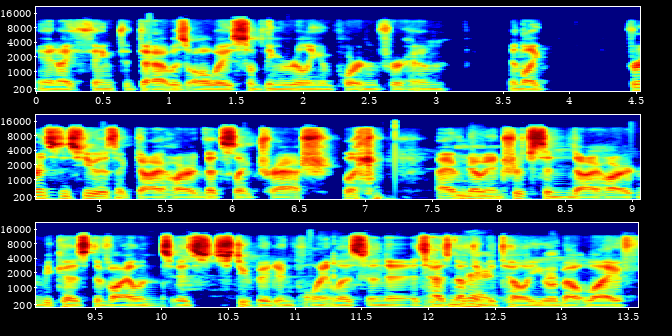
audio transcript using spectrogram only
and I think that that was always something really important for him. And like, for instance, he was like Die Hard. That's like trash. Like, I have mm-hmm. no interest in Die Hard because the violence is stupid and pointless, and it has nothing right. to tell you about life.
